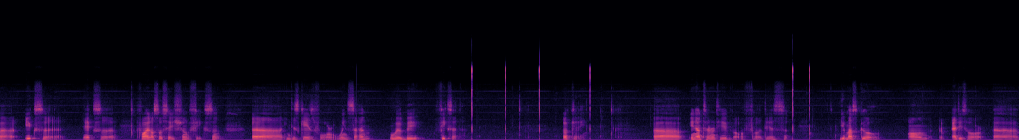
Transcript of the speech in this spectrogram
uh, x uh, x uh, file association fix uh, in this case for Win7 will be fixed. Okay. Uh, in alternative of uh, this you must go on editor uh,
